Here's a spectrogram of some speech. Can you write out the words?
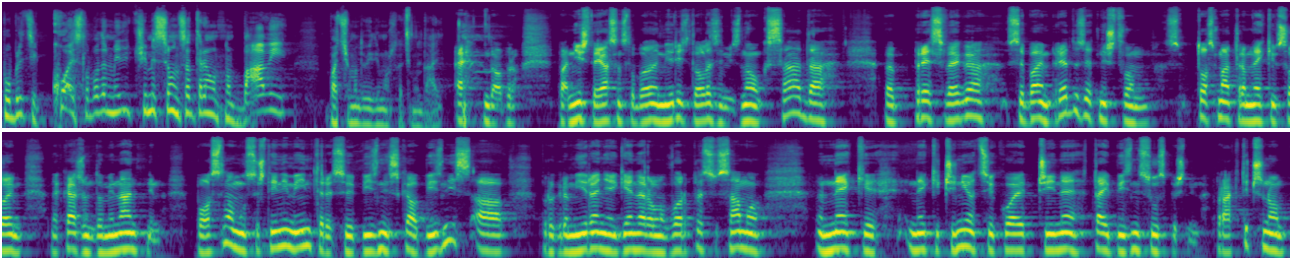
publici ko je Slobodan Mirić, čime se on sad trenutno bavi, pa ćemo da vidimo šta ćemo dalje. E, dobro. Pa ništa, ja sam Slobodan Mirić, dolazim iz Novog Sada. E, pre svega se bavim preduzetništvom, to smatram nekim svojim, da kažem, dominantnim poslom. U suštini me interesuje biznis kao biznis, a programiranje i generalno WordPress su samo neke, neki činioci koje čine taj biznis uspešnim. Praktično,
